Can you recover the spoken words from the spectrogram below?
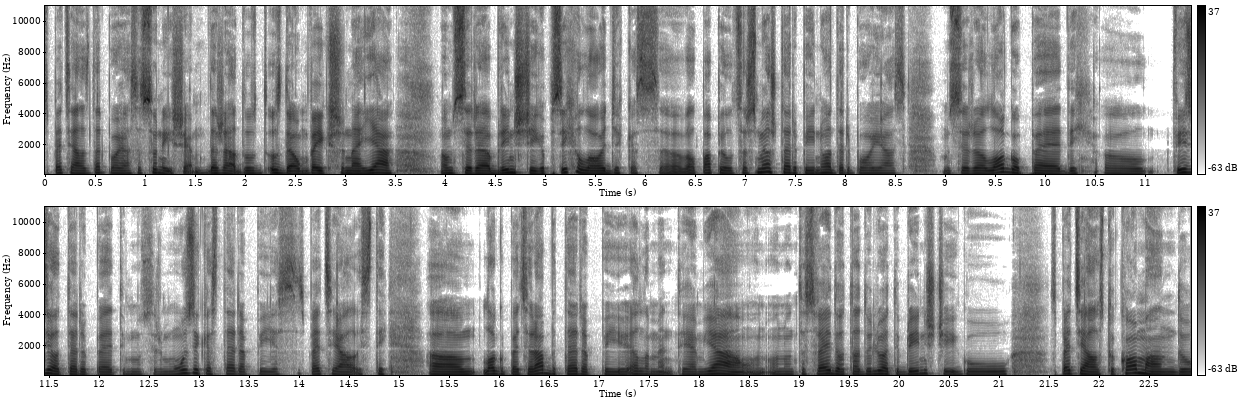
speciālisti darbojas ar sunīšiem, dažādu uzdevumu veikšanai. Jā, mums ir brīnišķīga psiholoģija, kas vēl papildus ar smilšu terapiju nodarbojās. Mums ir logopēdi, fizioterapeiti, mums ir mūzikas terapijas speciālisti, um, logopēds ar abu terapiju elementiem, jā, un, un, un tas veido tādu ļoti brīnišķīgu speciālistu komandu,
